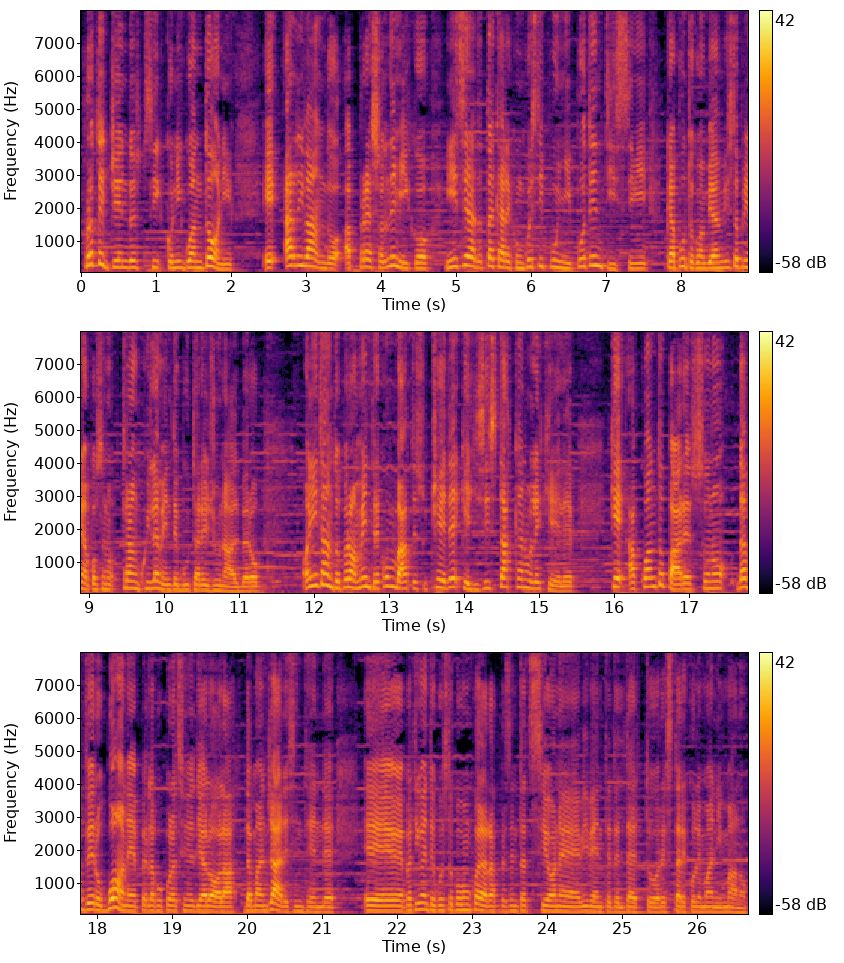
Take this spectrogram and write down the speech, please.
proteggendosi con i guantoni e arrivando appresso al nemico inizierà ad attaccare con questi pugni potentissimi che appunto come abbiamo visto prima possono tranquillamente buttare giù un albero. Ogni tanto però mentre combatte succede che gli si staccano le chele che a quanto pare sono davvero buone per la popolazione di Alola, da mangiare si intende. E praticamente questo Pokémon qua è la rappresentazione vivente del detto restare con le mani in mano.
